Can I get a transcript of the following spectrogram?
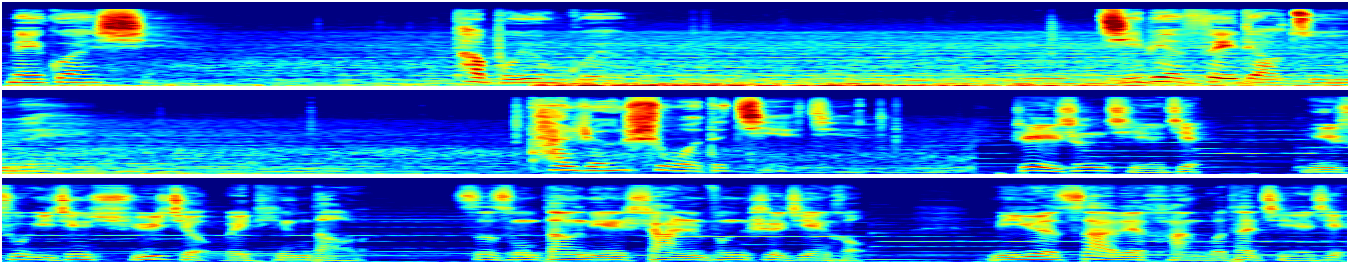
没关系，他不用归我。即便废掉尊位，她仍是我的姐姐。这一声姐姐，芈姝已经许久未听到了。自从当年杀人峰事件后，芈月再未喊过她姐姐。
